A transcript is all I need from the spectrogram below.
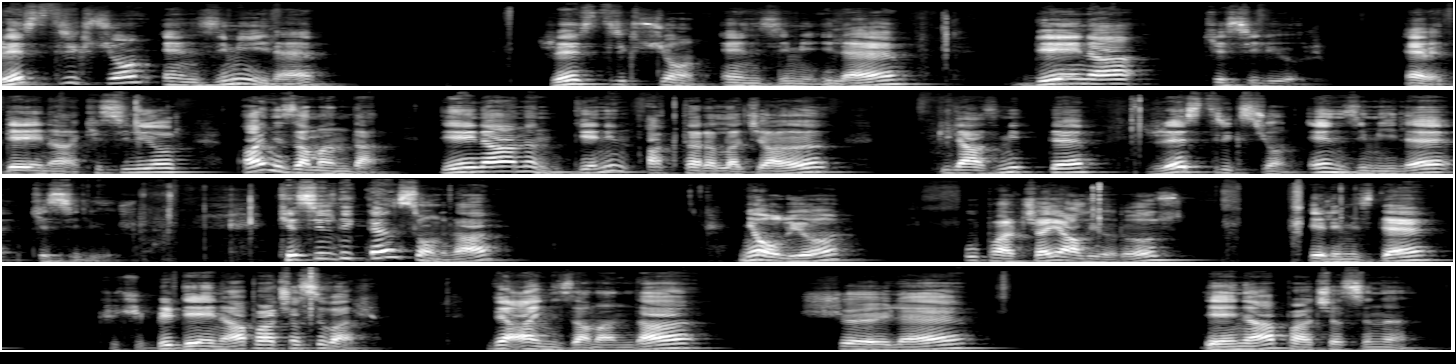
Restriksiyon enzimi ile restriksiyon enzimi ile DNA kesiliyor. Evet DNA kesiliyor. Aynı zamanda DNA'nın genin aktarılacağı plazmit de restriksiyon enzimiyle kesiliyor. Kesildikten sonra ne oluyor? Bu parçayı alıyoruz. Elimizde küçük bir DNA parçası var. Ve aynı zamanda şöyle DNA parçasını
